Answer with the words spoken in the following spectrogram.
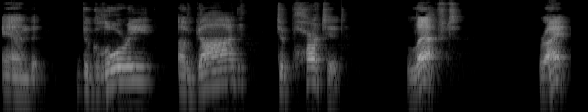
and the glory of God departed, left. Right?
